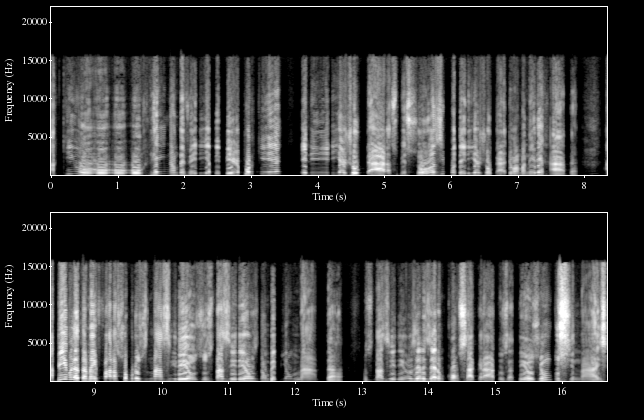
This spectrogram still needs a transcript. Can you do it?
Aqui o, o, o, o rei não deveria beber porque ele iria julgar as pessoas e poderia julgar de uma maneira errada. A Bíblia também sobre os nazireus. Os nazireus não bebiam nada. Os nazireus, eles eram consagrados a Deus, e um dos sinais,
